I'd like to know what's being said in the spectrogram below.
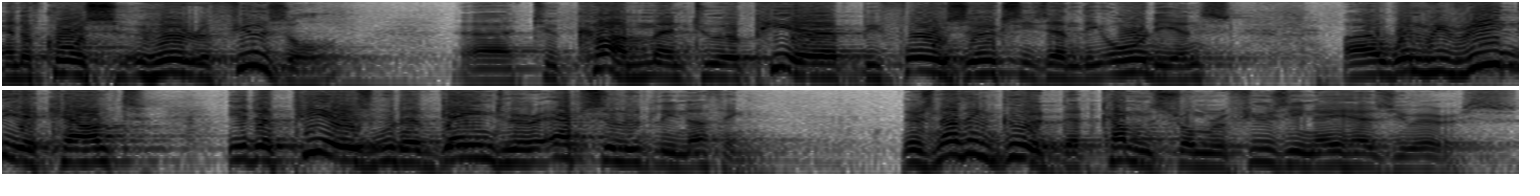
And of course, her refusal uh, to come and to appear before Xerxes and the audience, uh, when we read the account, it appears would have gained her absolutely nothing. There's nothing good that comes from refusing Ahasuerus.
